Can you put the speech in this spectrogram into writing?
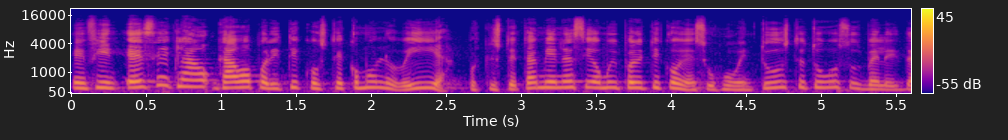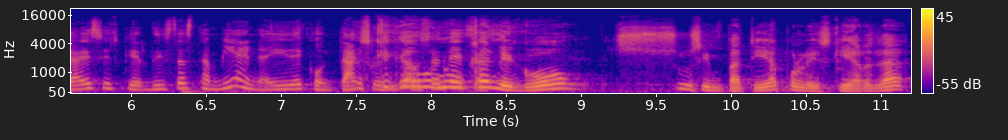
En fin, ese gabo político, ¿usted cómo lo veía? Porque usted también ha sido muy político y en su juventud usted tuvo sus veleidades izquierdistas también, ahí de contacto. Es que Gabo nunca negó su simpatía por la izquierda,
